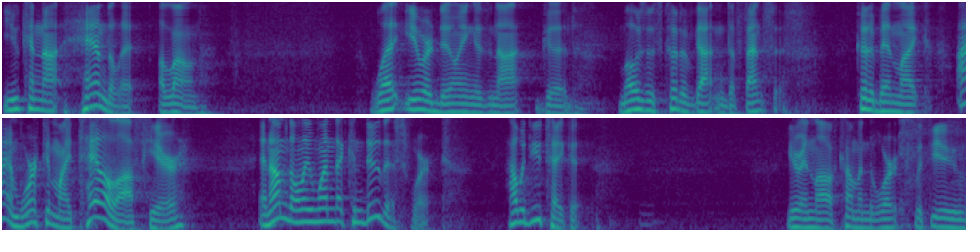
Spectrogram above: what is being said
You cannot handle it alone. What you are doing is not good. Moses could have gotten defensive, could have been like, I am working my tail off here, and I'm the only one that can do this work. How would you take it? Your in law coming to work with you,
